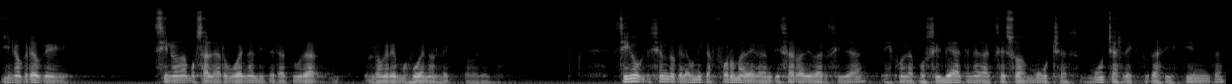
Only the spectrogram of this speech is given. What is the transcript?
no creo que, si no damos a leer buena literatura, logremos buenos lectores. Sigo creyendo que la única forma de garantizar la diversidad es con la posibilidad de tener acceso a muchas, muchas lecturas distintas,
